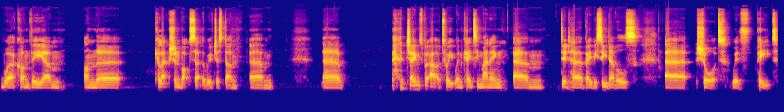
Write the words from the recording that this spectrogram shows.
work on the um, on the collection box set that we've just done. Um, uh, James put out a tweet when Katie Manning um, did her Baby Sea Devils uh, short with Pete,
